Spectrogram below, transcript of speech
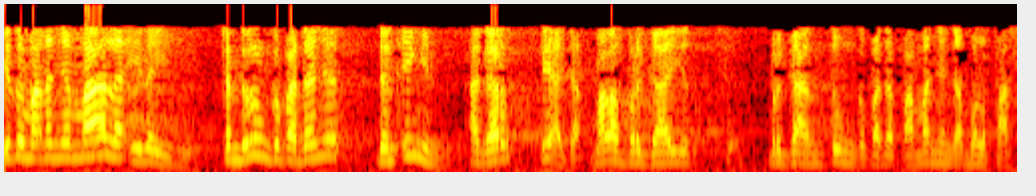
itu maknanya mala ilaihi. Cenderung kepadanya dan ingin agar diajak. Malah bergayut bergantung kepada pamannya nggak mau lepas.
